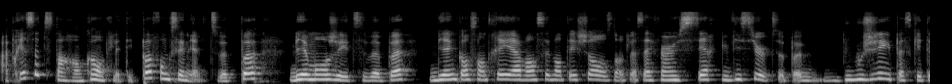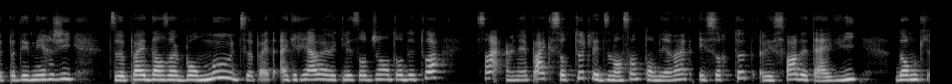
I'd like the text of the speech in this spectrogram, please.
après ça, tu t'en rends compte, là, t'es pas fonctionnel, tu vas pas bien manger, tu vas pas bien te concentrer et avancer dans tes choses. Donc là, ça fait un cercle vicieux. Tu vas pas bouger parce que t'as pas d'énergie, tu vas pas être dans un bon mood, tu vas pas être agréable avec les autres gens autour de toi. Ça a un impact sur toutes les dimensions de ton bien-être et sur toutes les sphères de ta vie. Donc,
